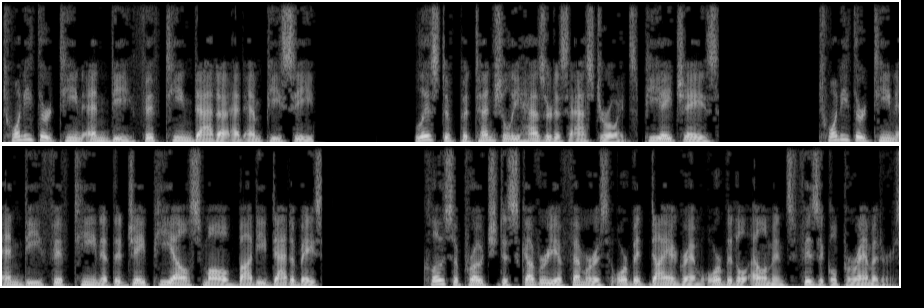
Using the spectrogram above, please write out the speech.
2013 ND15 data at MPC List of potentially hazardous asteroids PHAs 2013 ND15 at the JPL Small Body Database. Close Approach Discovery Ephemeris Orbit Diagram Orbital elements Physical parameters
